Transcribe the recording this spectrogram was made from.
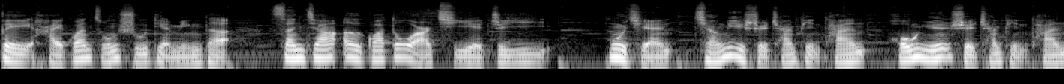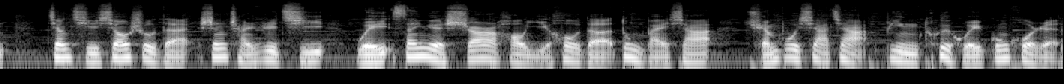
被海关总署点名的三家厄瓜多尔企业之一。目前，强力水产品摊、红云水产品摊将其销售的生产日期为三月十二号以后的冻白虾全部下架并退回供货人，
